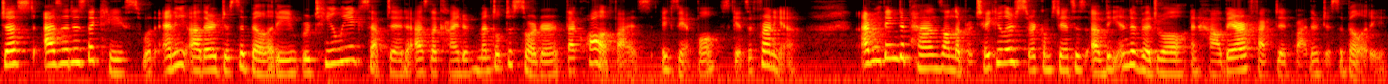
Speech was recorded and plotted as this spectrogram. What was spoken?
just as it is the case with any other disability routinely accepted as the kind of mental disorder that qualifies, example, schizophrenia. Everything depends on the particular circumstances of the individual and how they are affected by their disability.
